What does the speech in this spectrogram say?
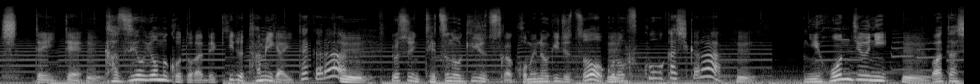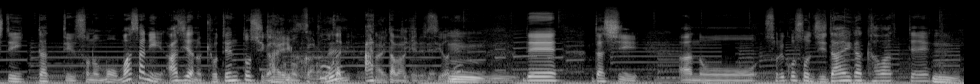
知っていて、風を読むことができる民がいたから、要するに鉄の技術とか米の技術をこの福岡市から日本中に渡していったっていう、そのもうまさにアジアの拠点都市がこの福岡にあったわけですよね。でだしあのそれこそ時代が変わって、うん、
